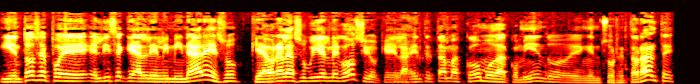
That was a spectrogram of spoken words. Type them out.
Y entonces, pues, él dice que al eliminar eso, que ahora le ha subido el negocio, que la gente está más cómoda comiendo en, en su restaurante,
